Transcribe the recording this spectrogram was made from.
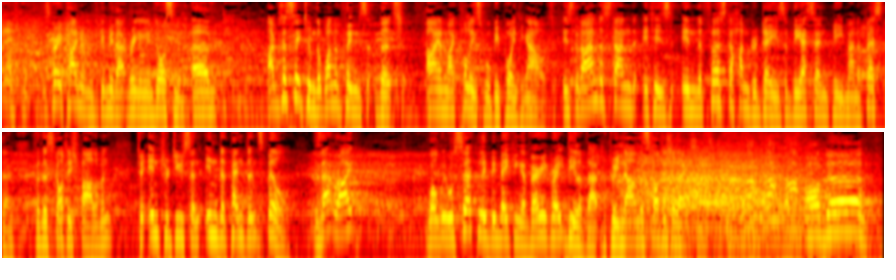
Very kind of him to give me that ringing endorsement. Um, I would just say to him that one of the things that I and my colleagues will be pointing out is that I understand it is in the first 100 days of the SNP manifesto for the Scottish Parliament to introduce an independence bill. Is that right? Well, we will certainly be making a very great deal of that between now and the Scottish elections. Order.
